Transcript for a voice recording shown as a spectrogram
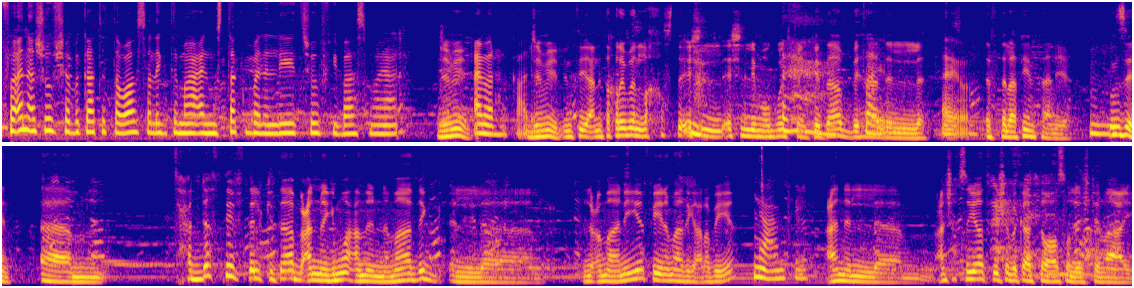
فأنا أشوف شبكات التواصل الاجتماعي المستقبل اللي تشوف في باسمة يعني. جميل. عمرها القادم. جميل. انت يعني تقريبا لخصتي إيش إيش اللي موجود في الكتاب بهذا طيب. أيوه. ال 30 ثانية زين تحدثتي في الكتاب عن مجموعة من النماذج العمانية. في نماذج عربية. نعم في. عن عن شخصيات في شبكات التواصل الاجتماعي.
